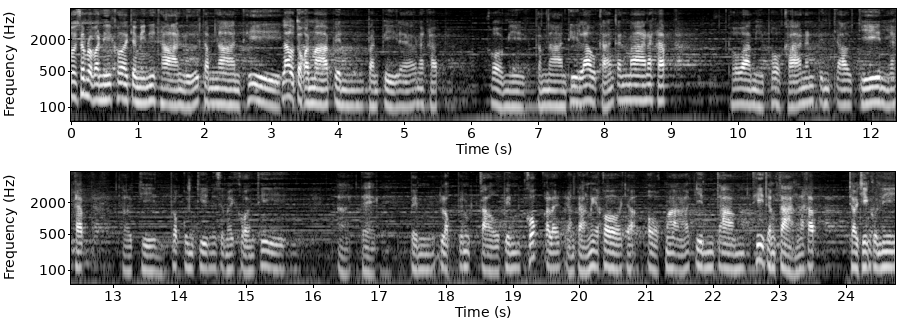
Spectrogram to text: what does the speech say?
ก็สำหรับวันนี้ก็จะมีนิทานหรือตำนานที่เล่าต่อกันมาเป็นปันปีแล้วนะครับ ก็มีตำนานที่เล่าขานกันมานะครับ เพราะว่ามีพ่อค้านั้นเป็นชาวจีนนะครับชาวจีน เพราะคนจีนในสมัยก่อนที่แตกเป็นหลอกเป็นเก่าเป็นคกอะไรต่างๆเนี่ยก็จะออกมาหากินตามที่ต่างๆนะครับชาวจีนคนนี้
